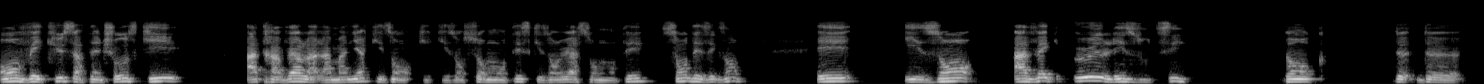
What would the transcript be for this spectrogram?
ont vécu certaines choses qui, à travers la, manière qu'ils ont, qu'ils ont surmonté ce qu'ils ont eu à surmonter, sont des exemples. Et ils ont avec eux les outils. Donc, de, de,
